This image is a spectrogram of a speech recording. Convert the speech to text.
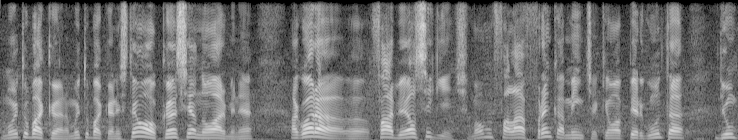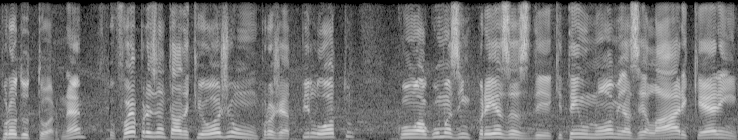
Muito bacana, muito bacana. Isso tem um alcance enorme, né? Agora, uh, Fábio, é o seguinte, vamos falar francamente aqui, uma pergunta de um produtor, né? Foi apresentado aqui hoje um projeto piloto com algumas empresas de, que têm um nome a zelar e querem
